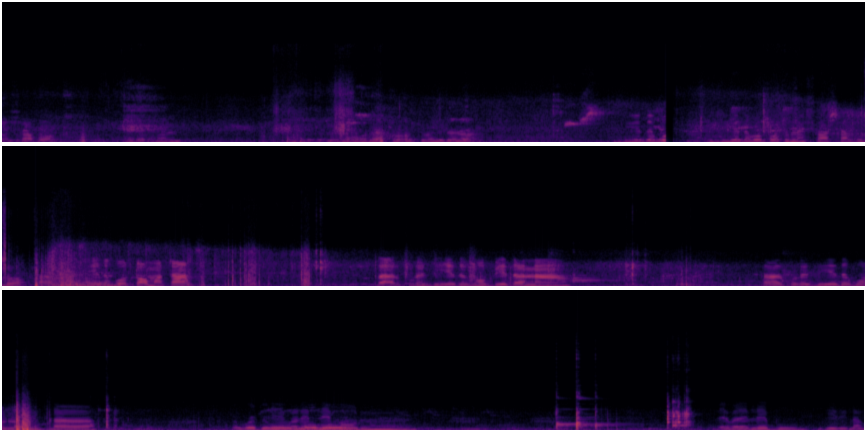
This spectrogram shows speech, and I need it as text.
মেশাবো। দেখুন। দিয়ে দেবো। দিয়ে দেবো প্রথমে শশাগুলো তারপরে দিয়ে দেবো টমাটা তারপরে দিয়ে দেবো বেদানা তারপরে দিয়ে দেবো লঙ্কা এবারে দেবো নুন এবারে লেবু দিয়ে দিলাম।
